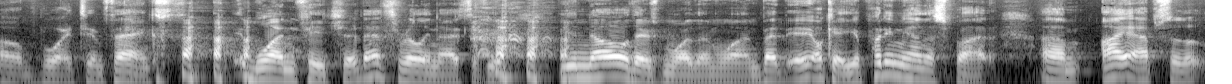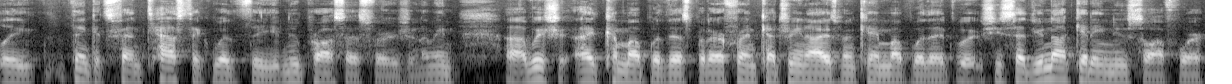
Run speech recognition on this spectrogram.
Oh boy, Tim, thanks. one feature. That's really nice of you. You know there's more than one. But eh, okay, you're putting me on the spot. Um, I absolutely think it's fantastic with the new process version. I mean, uh, I wish I'd come up with this, but our friend Katrina Eismann came up with it. She said, You're not getting new software,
